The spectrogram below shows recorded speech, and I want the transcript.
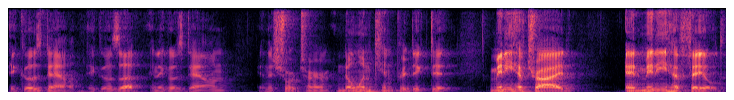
it goes down. It goes up and it goes down in the short term. No one can predict it. Many have tried, and many have failed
